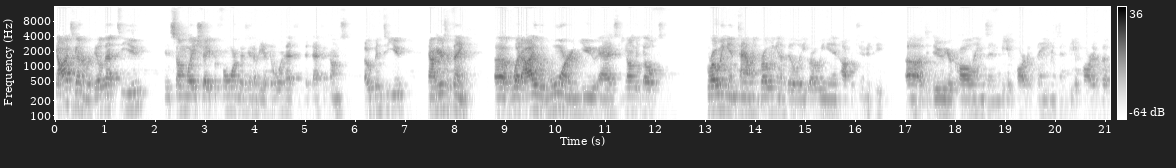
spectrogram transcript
God's going to reveal that to you in some way, shape, or form. There's going to be a door that that, that becomes open to you. Now, here's the thing uh, what I would warn you as young adults growing in talent, growing in ability, growing in opportunity uh, to do your callings and be a part of things and be a part of the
